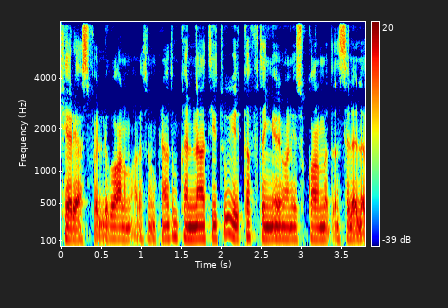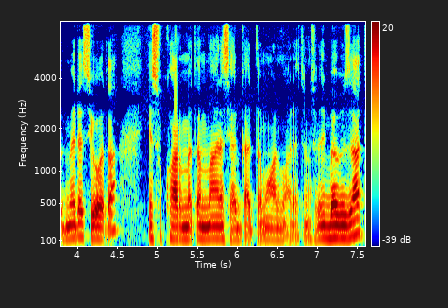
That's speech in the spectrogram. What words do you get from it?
care ያስፈልገዋል ማለት ነው። ምክንያቱም ከእናቲቱ ከፍተኛ የሆነ የስኳር መጠን ስለለመደ ሲወጣ የስኳር መጠን ማነስ ያጋጥመዋል ማለት ነው። ስለዚህ በብዛት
